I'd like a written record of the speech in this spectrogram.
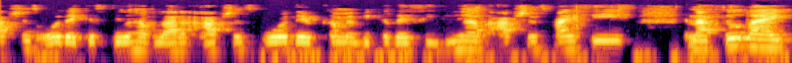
options, or they could still have a lot of options, or they're coming because they see you have options, Pisces. And I feel like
